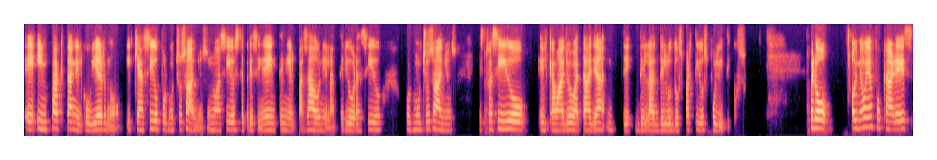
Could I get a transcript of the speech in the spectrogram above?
eh, impacta en el gobierno y que ha sido por muchos años. No ha sido este presidente, ni el pasado, ni el anterior, ha sido por muchos años. Esto ha sido el caballo de batalla de, de los dos partidos políticos. Pero hoy me voy a enfocar es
